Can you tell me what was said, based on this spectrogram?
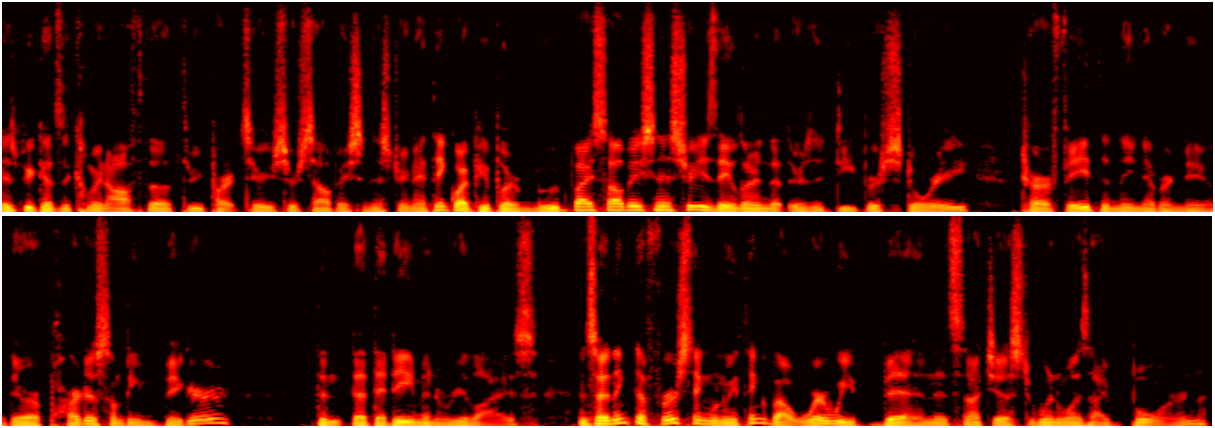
is because it's coming off the three part series for salvation history. And I think why people are moved by salvation history is they learn that there's a deeper story to our faith than they never knew. They're a part of something bigger than that they didn't even realize. And so I think the first thing when we think about where we've been, it's not just when was I born,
